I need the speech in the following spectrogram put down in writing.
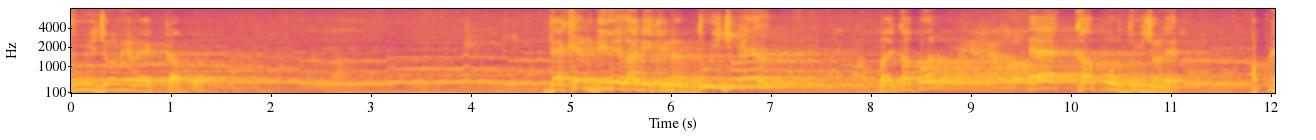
দুইজনের এক কাপড়। দেখেন দিলে লাগে কিনা, দুইজনের কয় কাপড়? এক কাপড় দুইজনের। আপনি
